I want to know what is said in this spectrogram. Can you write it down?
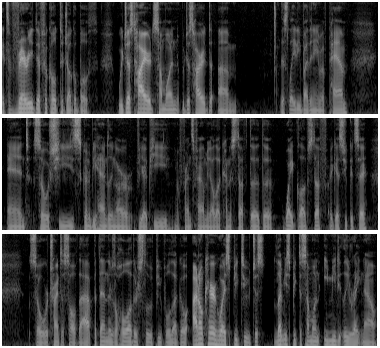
It's very difficult to juggle both. We just hired someone. We just hired um, this lady by the name of Pam, and so she's going to be handling our VIP, you know, friends, family, all that kind of stuff. The the white glove stuff, I guess you could say. So we're trying to solve that. But then there's a whole other slew of people that go, I don't care who I speak to, just let me speak to someone immediately right now.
